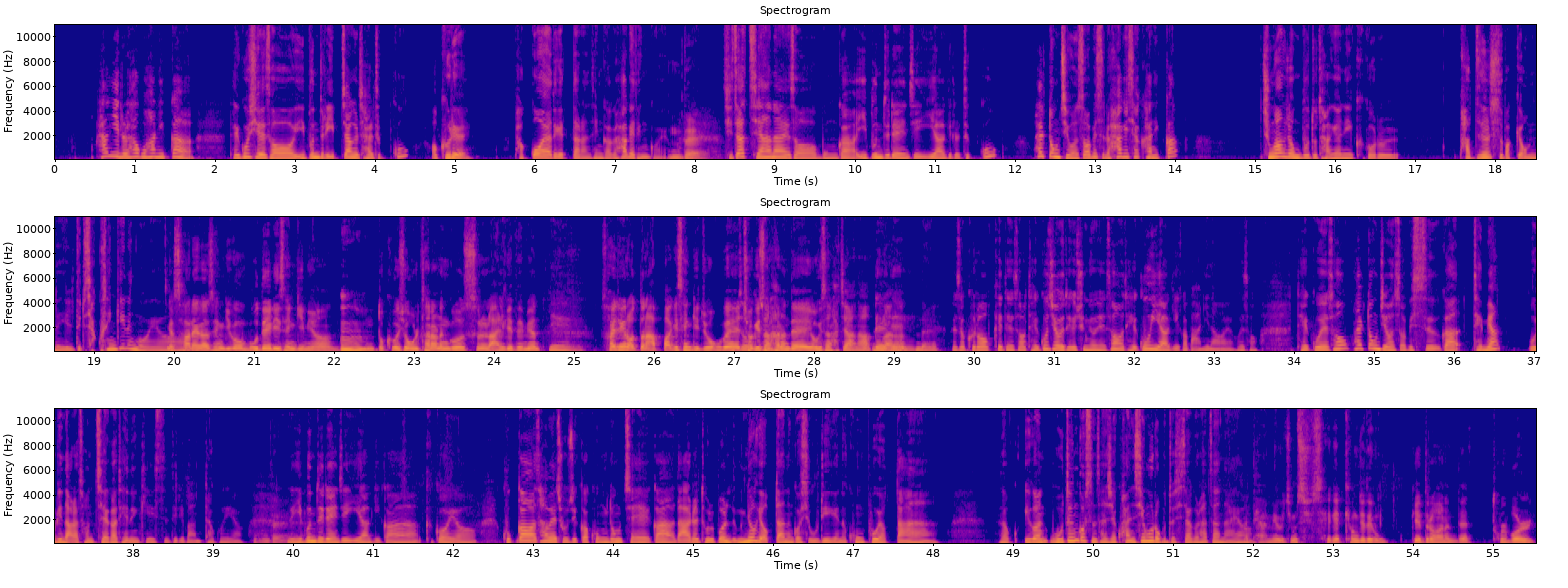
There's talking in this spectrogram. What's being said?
항의를 하고 하니까 대구시에서 이분들의 입장을 잘 듣고 어 그래 바꿔야 되겠다라는 생각을 하게 된 거예요. 네. 지자체 하나에서 뭔가 이분들의 이제 이야기를 듣고 활동 지원 서비스를 하기 시작하니까 중앙 정부도 당연히 그거를 받을 수밖에 없는 일들이 자꾸 생기는 거예요. 그러니까 사례가 생기고 모델이 생기면 음. 음, 또 그것이 옳다라는 것을 알게 되면 네. 사회적인 어떤 압박이 생기죠. 왜 그렇죠, 저기서 하는데 여기서 하지 않아? 네, 라는. 네. 네. 그래서 그렇게 돼서 대구 지역이 되게 중요해서 대구 이야기가 많이 나와요. 그래서 대구에서 활동 지원 서비스가 되면 우리나라 전체가 되는 케이스들이 많다고 해요. 네. 근데 이분들의 이제 이야기가 그거예요. 국가와 사회 조직과 공동체가 나를 돌볼 능력이 없다는 것이 우리에게는 공포였다. 그래서 이건 모든 것은 사실 관심으로부터 시작을 하잖아요. 대한민국이 지금 세계 경제대국에 들어가는데 돌볼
